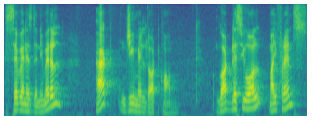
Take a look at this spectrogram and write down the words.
7 is the numeral at gmail.com. God bless you all, my friends,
